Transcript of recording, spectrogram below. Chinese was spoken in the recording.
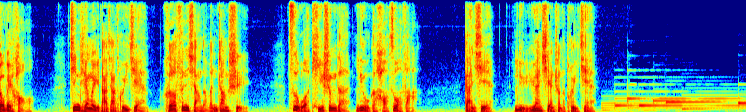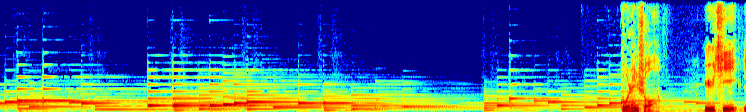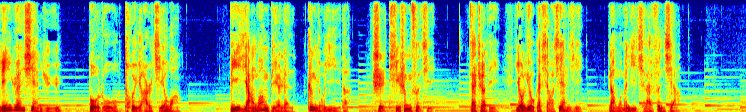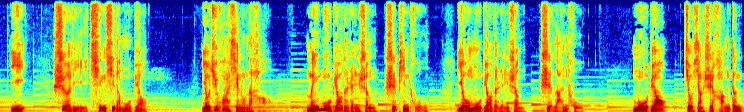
各位好，今天为大家推荐和分享的文章是自我提升的六个好做法。感谢吕渊先生的推荐。古人说：“与其临渊羡鱼，不如退而结网。”比仰望别人更有意义的，是提升自己。在这里有六个小建议，让我们一起来分享。一、设立清晰的目标。有句话形容的好：“没目标的人生是拼图，有目标的人生是蓝图。”目标就像是航灯，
